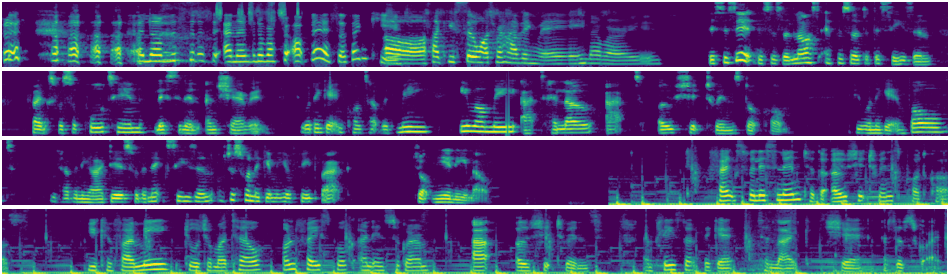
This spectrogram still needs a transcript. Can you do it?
and I'm just gonna and I'm gonna wrap it up there. So thank you. oh, thank you so much for having me. No worries. This is it. This is the last episode of the season. Thanks for supporting, listening, and sharing. If you want to get in contact with me, email me at hello at ohshittwins.com. If you want to get involved, you have any ideas for the next season, or just want to give me your feedback, drop me an email. Thanks for listening to the Oh Shit Twins podcast. You can find me, Georgia Martel, on Facebook and Instagram at Oh Shit Twins. And please don't forget to like, share, and subscribe.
